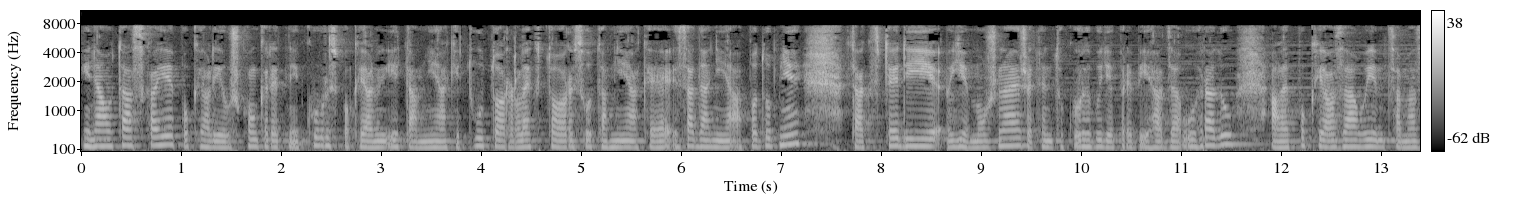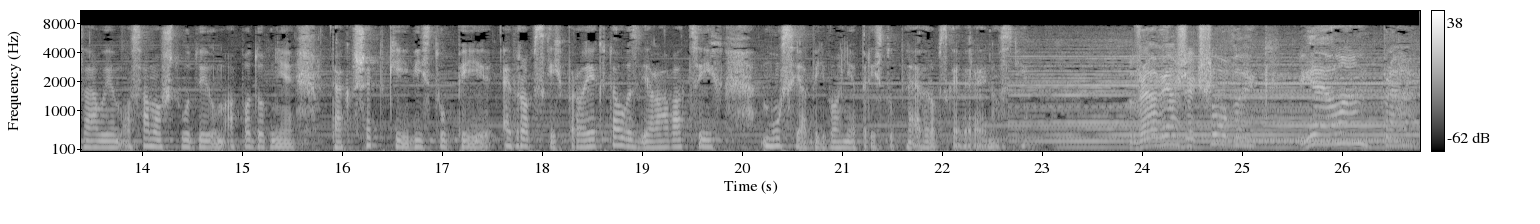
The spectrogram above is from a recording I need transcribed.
Iná otázka je, pokiaľ je už konkrétny kurz, pokiaľ je tam nejaký tutor, lektor, sú tam nejaké zadania vzdelávania a podobne, tak vtedy je možné, že tento kurz bude prebiehať za úhradu, ale pokiaľ záujemca má záujem o samoštúdium a podobne, tak všetky výstupy európskych projektov vzdelávacích musia byť voľne prístupné európskej verejnosti. Vravia, že človek je len prach.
